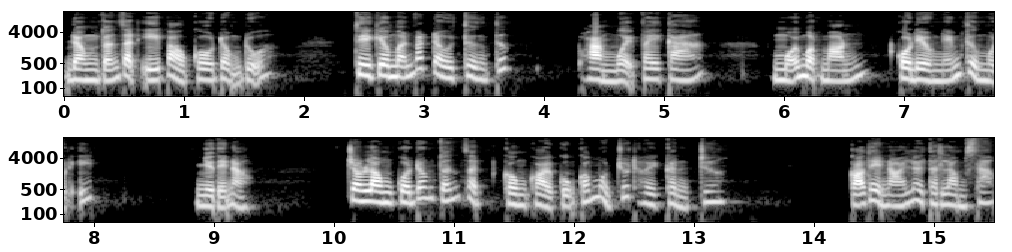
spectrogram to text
Đồng Tuấn giật ý bảo cô động đũa. Thùy Kiều Mẫn bắt đầu thưởng thức hoàng muội vây cá. Mỗi một món, cô đều nếm thử một ít. Như thế nào? Trong lòng của Đông Tuấn giật không khỏi cũng có một chút hơi cẩn trương. Có thể nói lời thật lòng sao?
